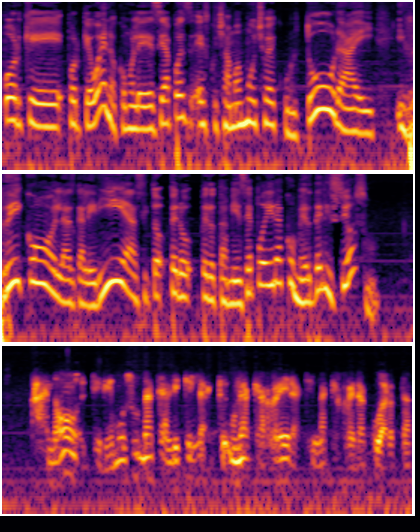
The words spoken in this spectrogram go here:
porque, porque bueno, como le decía, pues escuchamos mucho de cultura y, y rico en las galerías y todo, pero, pero también se puede ir a comer delicioso. Ah, no, tenemos una calle que es la, una carrera, que es la carrera cuarta,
